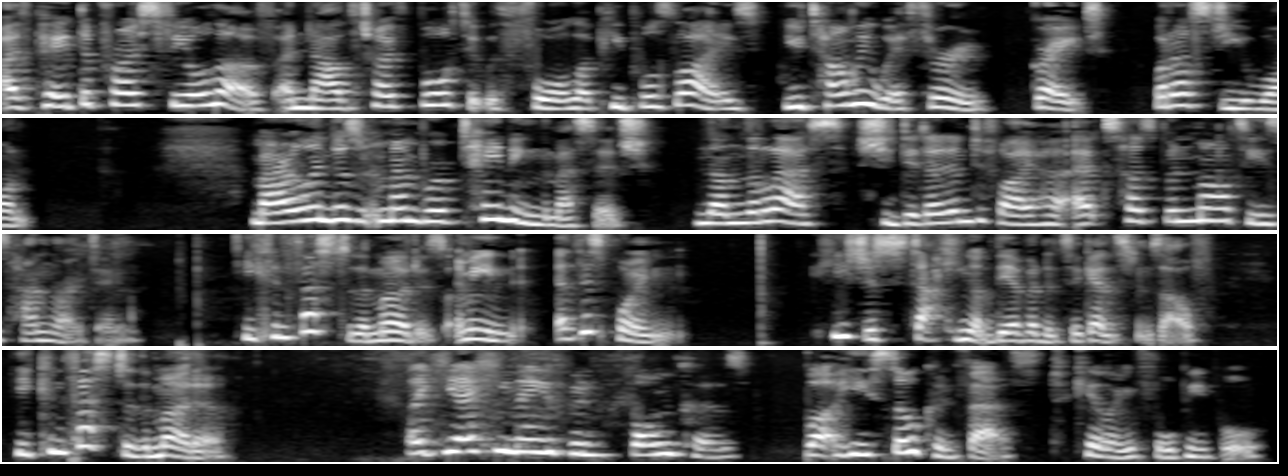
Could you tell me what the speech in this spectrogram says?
I've paid the price for your love, and now that I've bought it with four other people's lives, you tell me we're through. Great. What else do you want? Marilyn doesn't remember obtaining the message. Nonetheless, she did identify her ex husband Marty's handwriting. He confessed to the murders. I mean, at this point, he's just stacking up the evidence against himself. He confessed to the murder. Like, yeah, he may have been bonkers, but he still confessed to killing four people.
